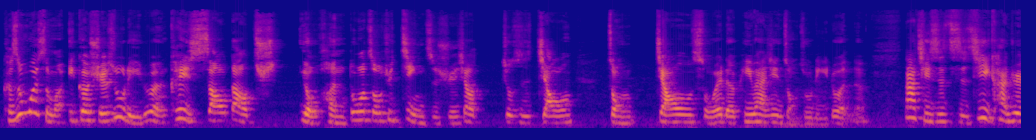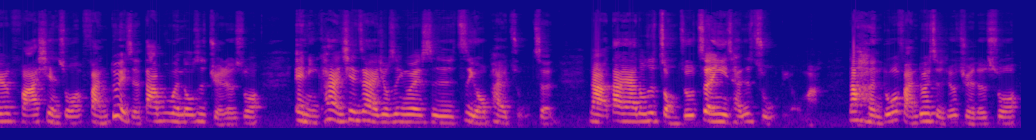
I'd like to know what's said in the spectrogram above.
可是为什么一个学术理论可以烧到有很多州去禁止学校就是教种教所谓的批判性种族理论呢？那其实仔细看就会发现，说反对者大部分都是觉得说，哎，你看现在就是因为是自由派主政，那大家都是种族正义才是主流嘛。那很多反对者就觉得说，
